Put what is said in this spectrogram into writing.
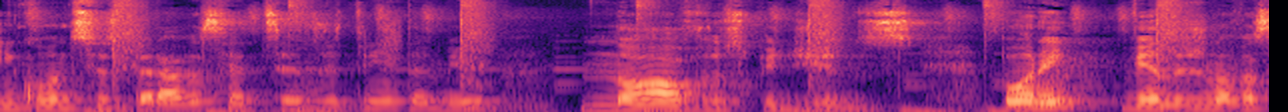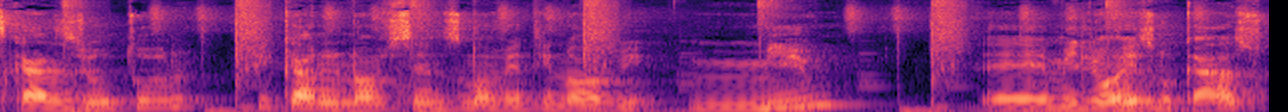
enquanto se esperava 730 mil novos pedidos. Porém, venda de novas casas de outubro ficaram em 999 mil é, milhões no caso,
